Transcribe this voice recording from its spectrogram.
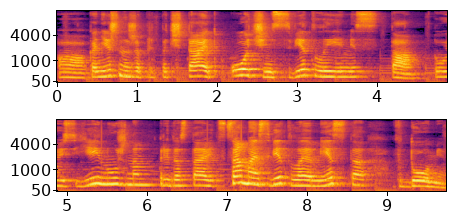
а, конечно же, предпочитает очень светлые места. То есть ей нужно предоставить самое светлое место в доме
